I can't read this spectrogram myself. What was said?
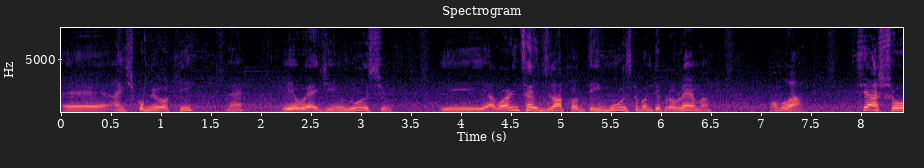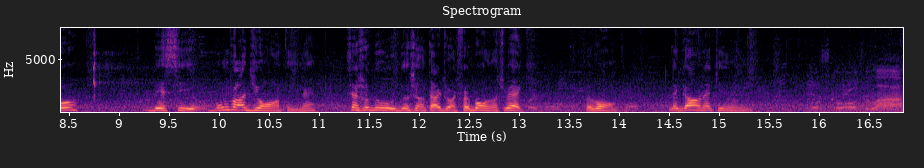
É, a gente comeu aqui, né? Eu, Edinho e Lúcio. E agora a gente saiu de lá porque tem música, para não ter problema. Vamos lá. Você achou desse. Vamos falar de ontem, né? O que você achou do, do jantar de ontem? Foi bom no Outback? Foi bom. Foi bom? Legal, né? Que... Gostoso lá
